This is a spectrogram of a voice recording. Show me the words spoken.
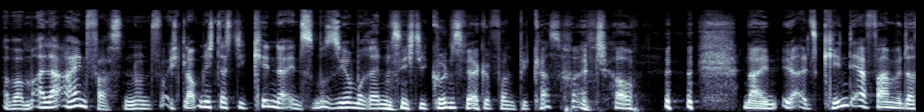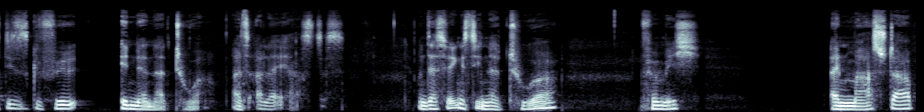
Aber am aller einfachsten, und ich glaube nicht, dass die Kinder ins Museum rennen, sich die Kunstwerke von Picasso anschauen. Nein, als Kind erfahren wir doch dieses Gefühl in der Natur als allererstes. Und deswegen ist die Natur für mich ein Maßstab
